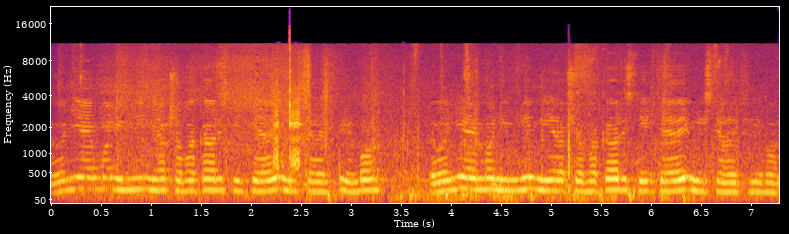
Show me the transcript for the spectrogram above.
Αιωνία ημών η μνήμη αξιομακάριστη και αείμνηστη αδελφοί ημών. Αιωνία ημών η μνήμη αξιομακάριστη και αείμνηστη αδελφοί ημών.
